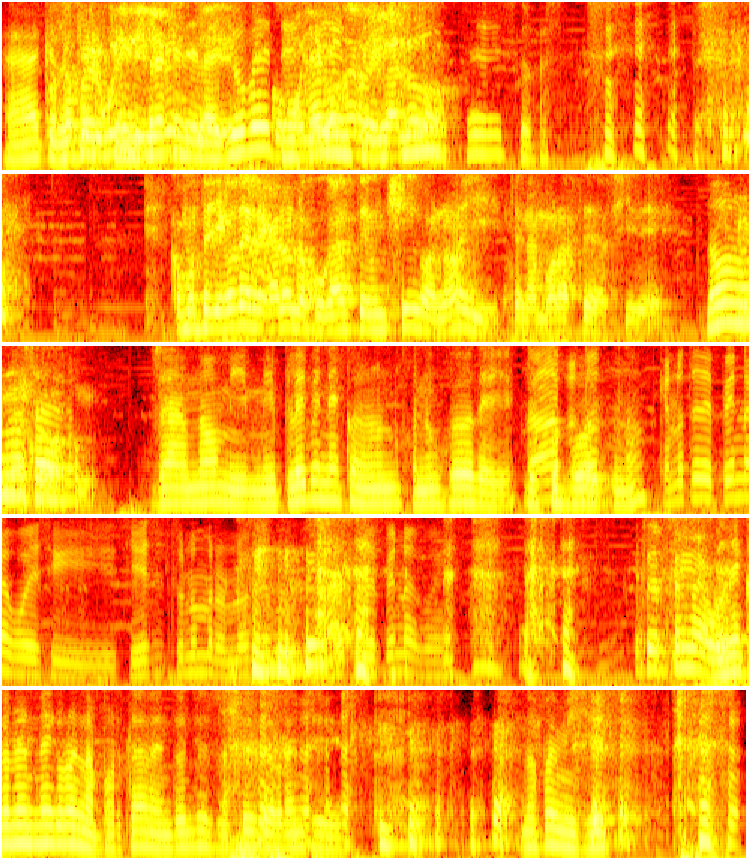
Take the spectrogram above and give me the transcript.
Ah, que O sea, pero traje de la Eleven te- como sale en de 3 mil pesos. Como te llegó de regalo, lo jugaste un chingo, ¿no? Y te enamoraste así de. No, no, no, o sea, con- O sea, no, mi, mi play venía con un, con un juego de, de No, fútbol, no- ¿no? Que no te dé pena, güey, si, si ese es tu número 9, no te dé pena, güey. Pena, güey. Venía con un negro en la portada, entonces ustedes sabrán que no fue mi hit.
